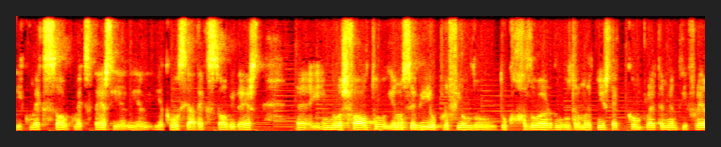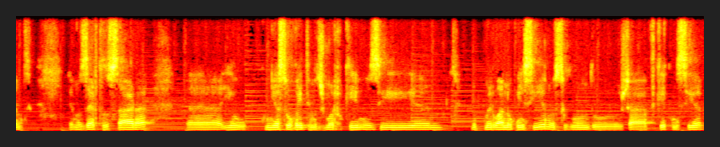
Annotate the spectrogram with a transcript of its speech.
e, como é que se sobe, como é que se desce e a, e a velocidade é que se sobe e desce. E no asfalto eu não sabia, o perfil do, do corredor, do ultramaratonista é completamente diferente. Eu no deserto do Sara eu conheço o ritmo dos marroquinos e no primeiro ano não conhecia, no segundo já fiquei a conhecer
